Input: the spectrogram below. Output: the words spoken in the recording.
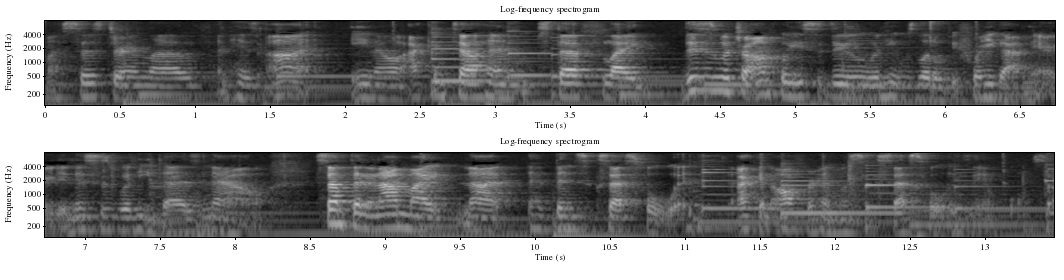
my sister in love, and his aunt. You know, I can tell him stuff like, this is what your uncle used to do when he was little before he got married, and this is what he does now. Something that I might not have been successful with. I can offer him a successful example. So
